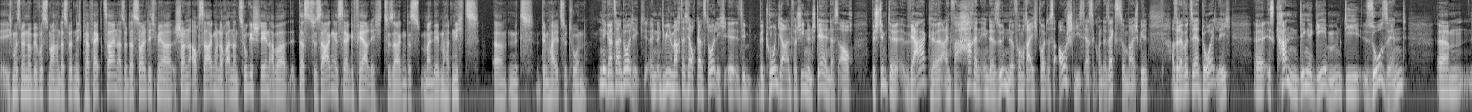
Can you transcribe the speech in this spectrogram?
ich muss mir nur bewusst machen, das wird nicht perfekt sein. Also das sollte ich mir schon auch sagen und auch anderen zugestehen. Aber das zu sagen ist sehr gefährlich, zu sagen, dass mein Leben hat nichts äh, mit dem Heil zu tun. Nee, ganz eindeutig. Und die Bibel macht das ja auch ganz deutlich. Äh, sie betont ja an verschiedenen Stellen, dass auch bestimmte Werke, ein Verharren in der Sünde vom Reich Gottes ausschließt. 1. Korinther 6 zum Beispiel. Also da wird sehr deutlich, äh, es kann Dinge geben, die so sind, ähm,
